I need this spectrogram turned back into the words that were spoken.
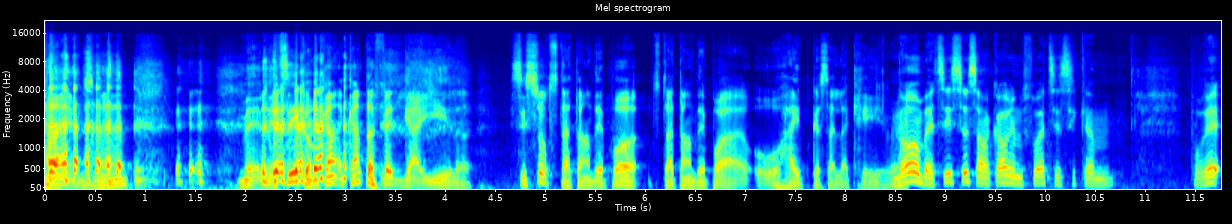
times, man. Mais, mais tu sais, comme quand, quand t'as fait Gaillé, là, c'est sûr que tu t'attendais pas, tu t'attendais pas à- au hype que ça l'a créé, right? non, ben, tu sais, ça, c'est encore une fois, tu sais, c'est comme. Pour vrai,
